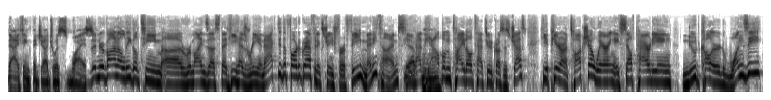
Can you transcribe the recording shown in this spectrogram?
I think the judge was wise. The Nirvana legal team uh, reminds us that he has reenacted the photograph in exchange for a fee many times. He Yep. had the mm-hmm. album title tattooed across his chest. He appeared on a talk show wearing a self-parodying nude-colored onesie.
